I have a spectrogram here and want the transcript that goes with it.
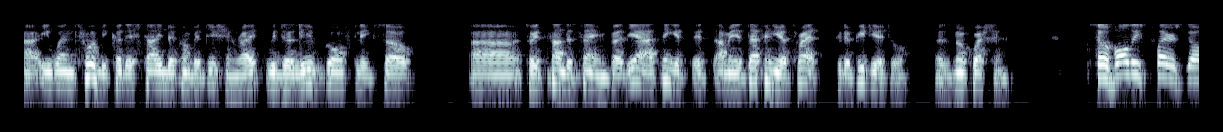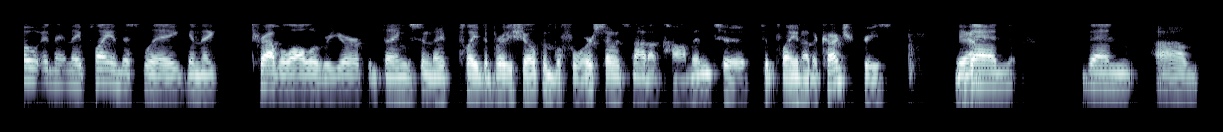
uh, it went through because they started the competition, right, with the LIV Golf League. So uh, so it's not the same. But yeah, I think it's it's I mean it's definitely a threat to the PGA Tour. There's no question. So if all these players go and, they play in this league and they travel all over Europe and things, and they played the British Open before, so it's not uncommon to to play in other countries. Yeah. Then then um,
